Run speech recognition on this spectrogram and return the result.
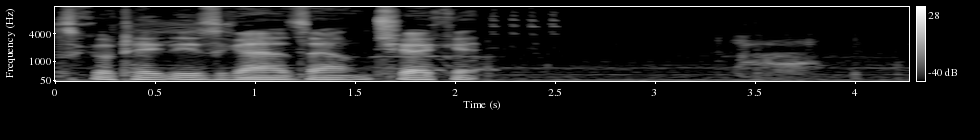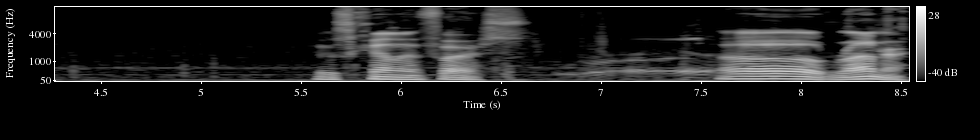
Let's go take these guys out and check it. Who's coming first? Oh, runner.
